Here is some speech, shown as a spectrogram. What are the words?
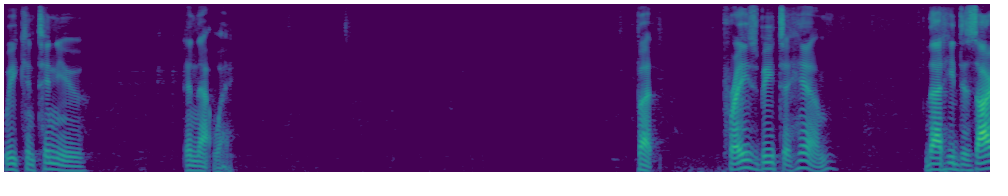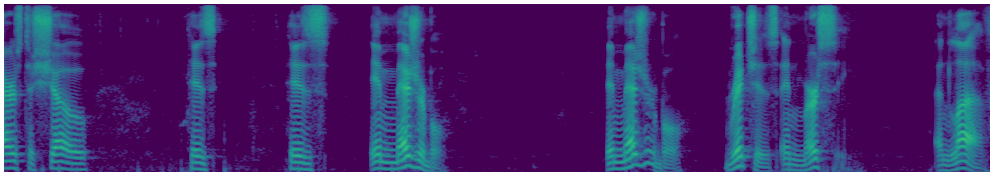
we continue in that way. But praise be to Him that He desires to show His, his immeasurable, immeasurable riches and mercy and love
